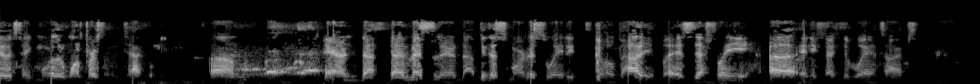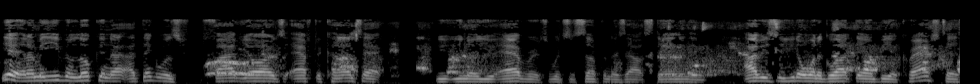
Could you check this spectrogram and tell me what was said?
it would take more than one person to tackle me. Um, and that, that necessarily not be the smartest way to go about it, but it's definitely uh, an effective way at times. Yeah, and I mean, even looking, I think it was five yards after contact, you, you know, you average, which is something that's outstanding. And obviously, you don't want to go out there and be a crash test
